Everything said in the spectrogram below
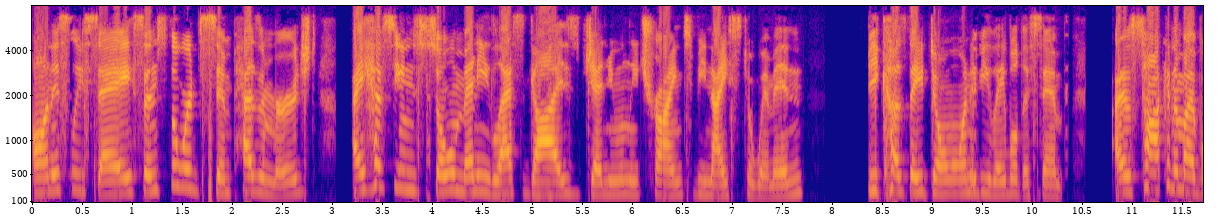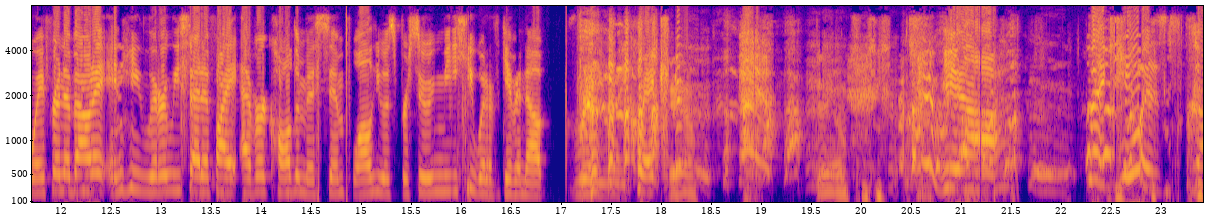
honestly say, since the word simp has emerged, I have seen so many less guys genuinely trying to be nice to women because they don't want to be labeled a simp. I was talking to my boyfriend about it, and he literally said if I ever called him a simp while he was pursuing me, he would have given up really, really quick. Damn. Damn. yeah. Like he was so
